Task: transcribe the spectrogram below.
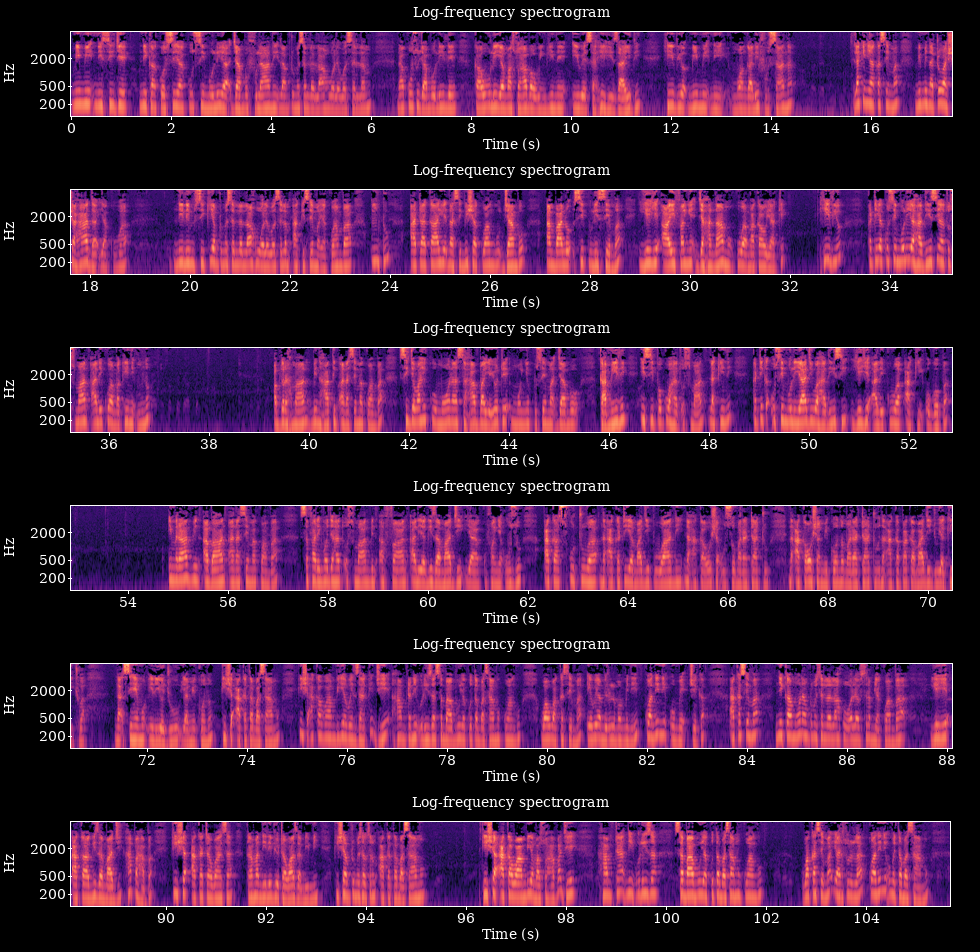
mimi nisije nikakosea kusimulia jambo fulani la mtume salallahu wasallam na kuhusu jambo lile kauli ya masahaba wengine iwe sahihi zaidi. Hivyo mimi ni mwangalifu sana. Lakini akasema mimi natoa shahada ya kuwa nilimsikia mtume salallahu wasallam akisema ya kwamba mtu atakaye nasibisha kwangu jambo ambalo sikulisema yeye aifanye jahanamu kuwa makao yake. Hivyo katika kusimulia hadisi hatusman alikuwa makini mno. Abdurahman bin hatib anasema kwamba sijawahi kumwona sahaba yeyote mwenye kusema jambo kamili isipokuwa hat lakini katika usimuliaji wa hadisi yeye alikuwa akiogopa. Imran bin aban anasema kwamba safari moja hat usman bin affan aliagiza maji ya kufanya uzu akasukutua na akatia maji puani na akaosha uso mara tatu na akaosha mikono mara tatu na akapaka maji juu ya kichwa na sehemu iliyo juu ya mikono kisha akatabasamu kisha akawaambia wenzake je hamtaniuliza sababu ya kutabasamu kwangu? Wao wakasema ewe amirulmuminin kwa nini umecheka? Akasema nikamwona mtume salallahu ya kwamba yeye akaagiza maji hapa hapa kisha akatawaza kama nilivyotawaza mimi. Kisha mtume saa salam akatabasamu kisha akawaambia masahaba je hamtaniuliza sababu ya kutabasamu kwangu? Wakasema ya rasulullah kwa nini umetabasamu?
